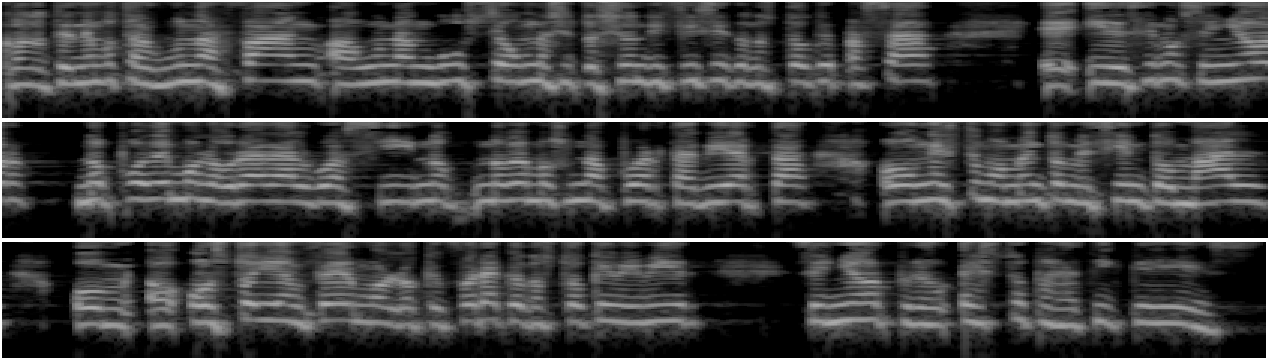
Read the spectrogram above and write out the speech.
cuando tenemos algún afán, alguna angustia, una situación difícil que nos toque pasar, eh, y decimos, Señor, no podemos lograr algo así, no, no vemos una puerta abierta, o en este momento me siento mal, o, o, o estoy enfermo, lo que fuera que nos toque vivir. Señor, pero esto para ti, ¿qué es?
